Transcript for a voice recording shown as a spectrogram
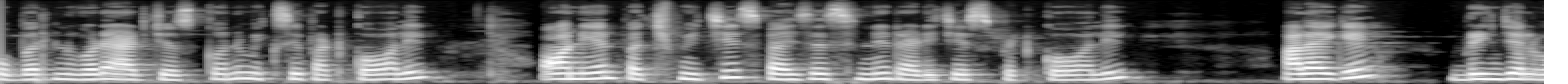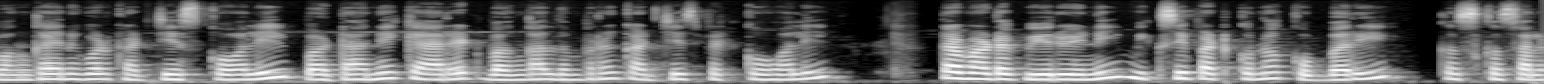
కొబ్బరిని కూడా యాడ్ చేసుకొని మిక్సీ పట్టుకోవాలి. ఆనియన్ పచ్చిమిర్చి స్పైసెస్ని రెడీ చేసి పెట్టుకోవాలి. అలాగే బ్రింజల్ వంకాయని కూడా కట్ చేసుకోవాలి. బఠానీ క్యారెట్ బంగాళదుంపను కట్ చేసి పెట్టుకోవాలి. టమాటో ప్యూరీని మిక్సీ పట్టుకున్న కొబ్బరి కసకసాల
